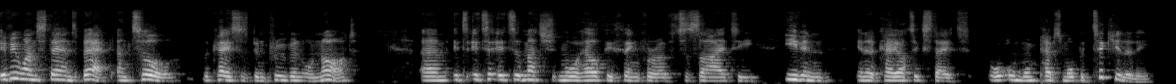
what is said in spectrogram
everyone stands back until the case has been proven or not, um, it's it's it's a much more healthy thing for a society, even in a chaotic state, or, or more, perhaps more particularly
